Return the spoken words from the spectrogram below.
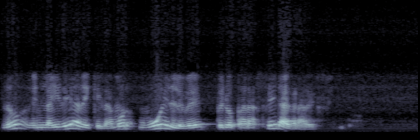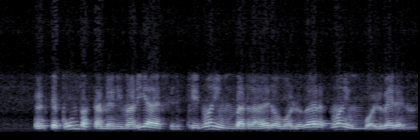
¿no? en la idea de que el amor vuelve, pero para ser agradecido. En este punto hasta me animaría a decir que no hay un verdadero volver, no hay un volver en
